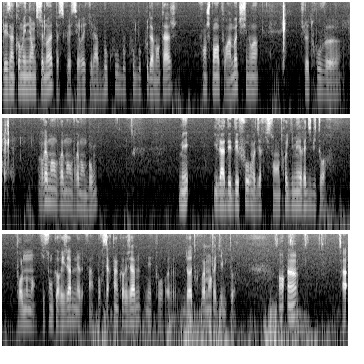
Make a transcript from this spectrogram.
des inconvénients de ce mode parce que c'est vrai qu'il a beaucoup, beaucoup, beaucoup d'avantages. Franchement, pour un mode chinois, je le trouve euh, vraiment, vraiment, vraiment bon. Mais il a des défauts, on va dire, qui sont entre guillemets rédhibitoires pour le moment, qui sont corrigeables, mais, enfin pour certains corrigeables, mais pour euh, d'autres vraiment rédhibitoires. En 1, ah,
